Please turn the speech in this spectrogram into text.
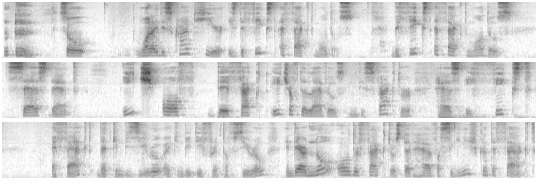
so what I described here is the fixed effect models. The fixed effect models says that each of the fact each of the levels in this factor has a fixed effect that can be zero, it can be different of zero, and there are no other factors that have a significant effect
